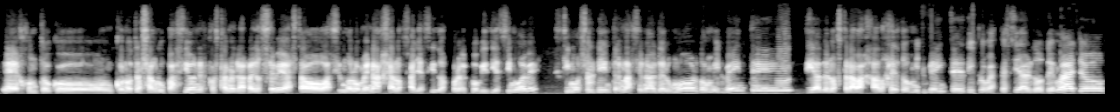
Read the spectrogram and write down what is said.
Eh, junto con, con, otras agrupaciones, pues también la Radio CB ha estado haciendo el homenaje a los fallecidos por el COVID-19. Hicimos el Día Internacional del Humor 2020, Día de los Trabajadores 2020, diploma especial 2 de mayo,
